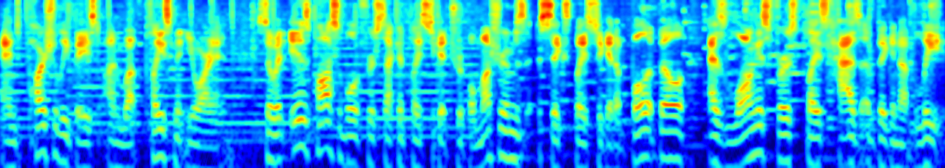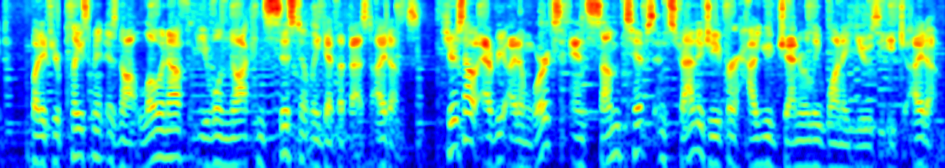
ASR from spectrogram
and partially based on what placement you are in. So it is possible for second place to get triple mushrooms, sixth place to get a bullet bill, as long as first place has a big enough lead. But if your placement is not low enough, you will not consistently get the best items. Here's how every item works and some tips and strategy for how you generally want to use each item.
